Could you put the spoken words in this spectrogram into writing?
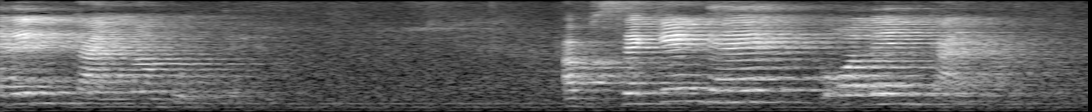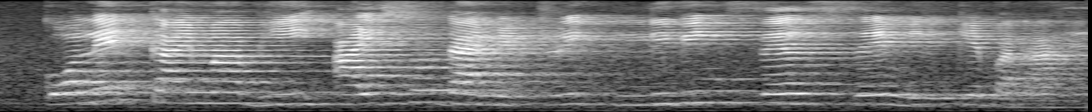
एरेनकाइमा बोलते हैं। अब सेकेंड है कॉलेनकाइमा कॉलेनकाइमा भी आइसोडायमेट्रिक लिविंग सेल्स से मिलके बना है.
